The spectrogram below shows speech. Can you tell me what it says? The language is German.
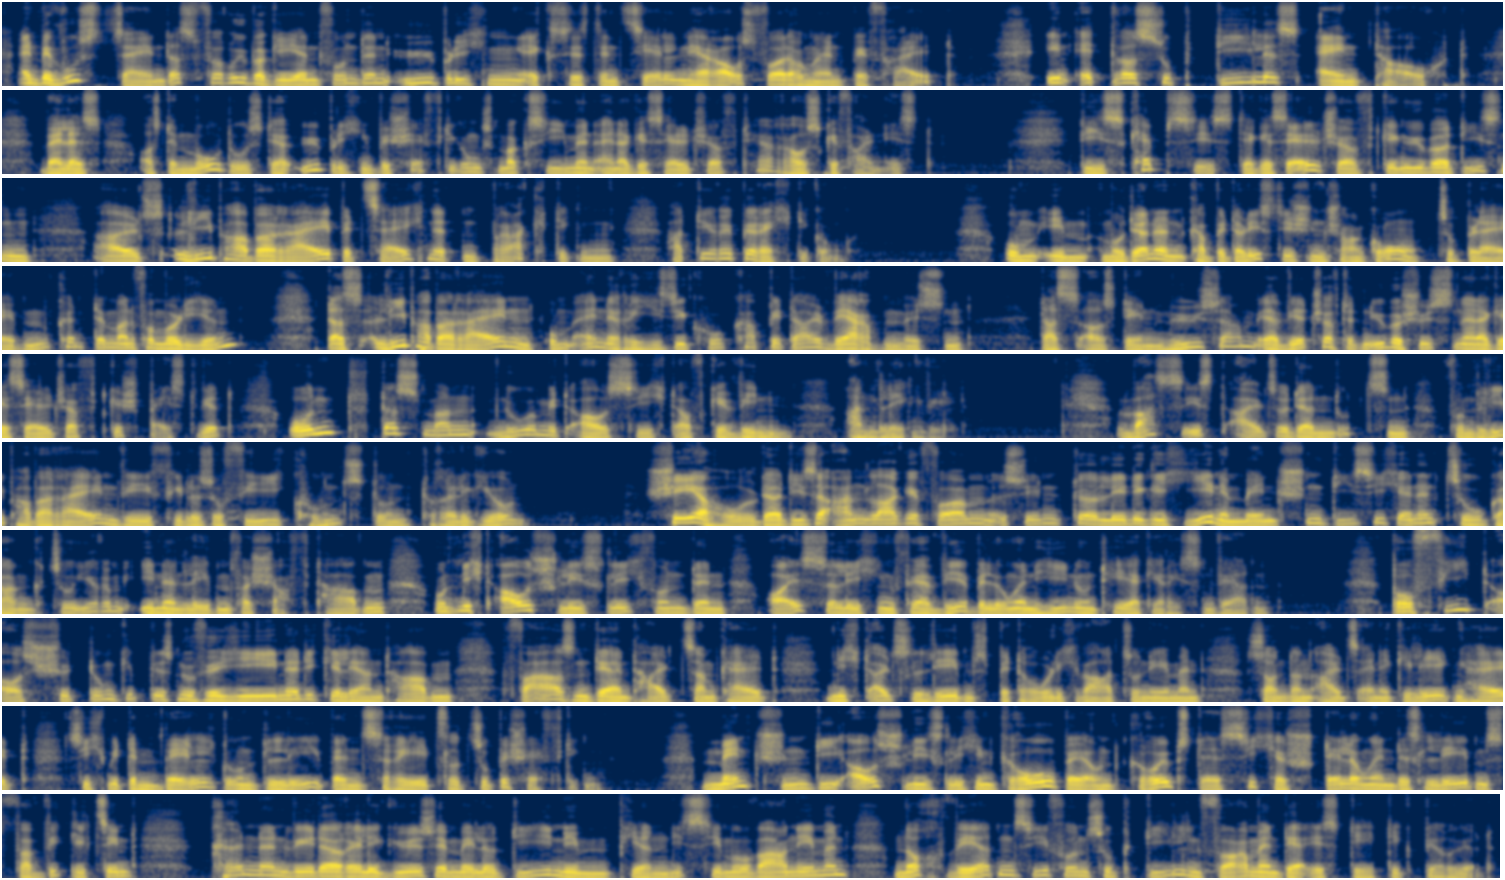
Ein Bewusstsein, das vorübergehend von den üblichen existenziellen Herausforderungen befreit, in etwas Subtiles eintaucht, weil es aus dem Modus der üblichen Beschäftigungsmaximen einer Gesellschaft herausgefallen ist. Die Skepsis der Gesellschaft gegenüber diesen als Liebhaberei bezeichneten Praktiken hat ihre Berechtigung. Um im modernen kapitalistischen Jargon zu bleiben, könnte man formulieren, dass Liebhabereien um ein Risikokapital werben müssen, das aus den mühsam erwirtschafteten Überschüssen einer Gesellschaft gespeist wird und das man nur mit Aussicht auf Gewinn anlegen will. Was ist also der Nutzen von Liebhabereien wie Philosophie, Kunst und Religion? Shareholder dieser Anlageform sind lediglich jene Menschen, die sich einen Zugang zu ihrem Innenleben verschafft haben und nicht ausschließlich von den äußerlichen Verwirbelungen hin und her gerissen werden. Profitausschüttung gibt es nur für jene, die gelernt haben, Phasen der Enthaltsamkeit nicht als lebensbedrohlich wahrzunehmen, sondern als eine Gelegenheit, sich mit dem Welt- und Lebensrätsel zu beschäftigen. Menschen, die ausschließlich in grobe und gröbste Sicherstellungen des Lebens verwickelt sind, können weder religiöse Melodien im Pianissimo wahrnehmen, noch werden sie von subtilen Formen der Ästhetik berührt.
